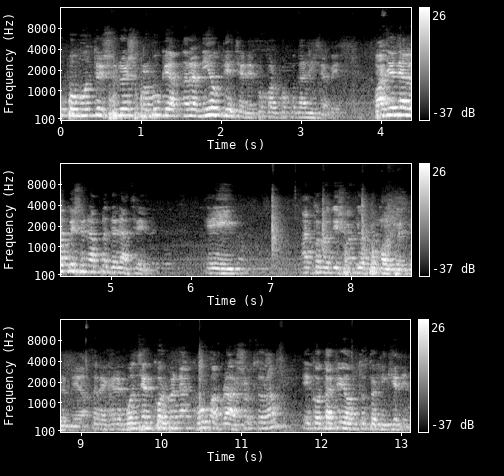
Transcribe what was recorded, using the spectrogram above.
উপমন্ত্রী সুরেশ প্রভুকে আপনারা নিয়োগ দিয়েছেন এই প্রকল্প প্রধান হিসাবে। বাজেট অ্যালোকেশন আপনাদের আছে এই আন্তর্জাতিক সংযোগ প্রকল্পের জন্য। আপনারা এখানে বলছেন করবেন না, খুব আমরা আশ্বস্ত হলাম। এই কথাটি অন্তত লিখে দিন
